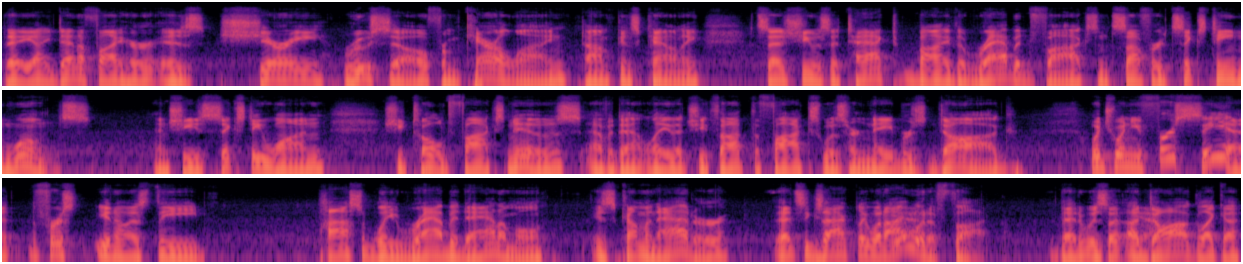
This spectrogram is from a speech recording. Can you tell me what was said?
They identify her as Sherry Russo from Caroline, Tompkins County. It says she was attacked by the rabid fox and suffered 16 wounds. And she's 61. She told Fox News, evidently, that she thought the fox was her neighbor's dog which when you first see it, the first, you know, as the possibly rabid animal is coming at her, that's exactly what I would have thought. That it was a, a dog, like a.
